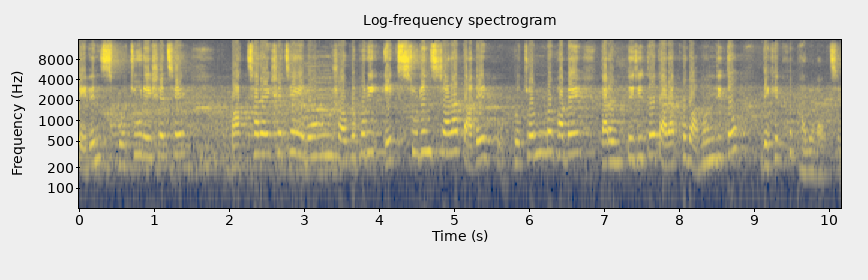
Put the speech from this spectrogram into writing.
পেরেন্টস প্রচুর এসেছে, বাচ্চারা এসেছে এবং সর্বোপরি এক্স স্টুডেন্টস যারা, তাদের প্রচণ্ডভাবে তারা উত্তেজিত, তারা খুব আনন্দিত। দেখে খুব ভালো লাগছে।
